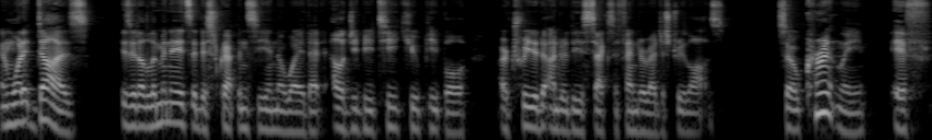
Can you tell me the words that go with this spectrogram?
And what it does is it eliminates a discrepancy in the way that LGBTQ people are treated under these sex offender registry laws. So currently, if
